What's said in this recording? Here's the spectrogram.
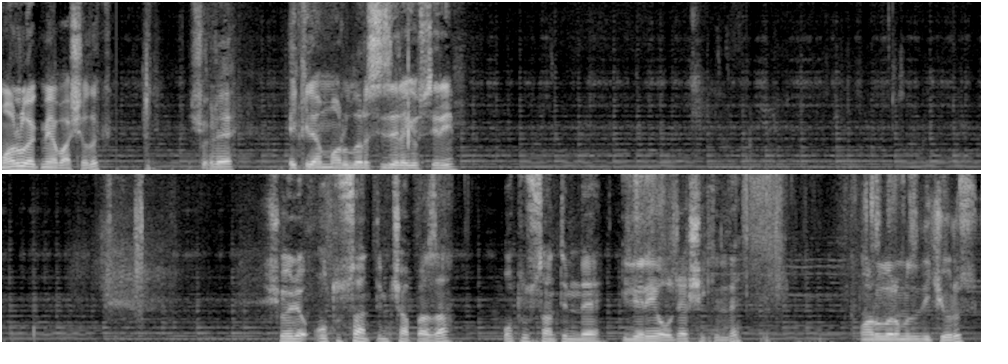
marul ekmeye başladık. Şöyle ekilen marulları sizlere göstereyim. Şöyle 30 santim çapraza 30 santim de ileriye olacak şekilde marullarımızı dikiyoruz.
